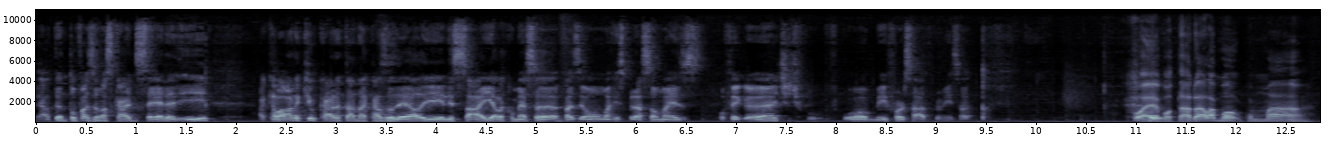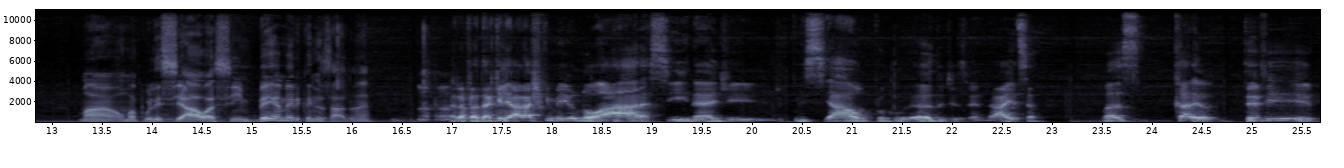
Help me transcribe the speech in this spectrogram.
Ela tentou fazer umas cards sérias ali. Aquela hora que o cara tá na casa dela e ele sai e ela começa a fazer uma respiração mais ofegante, tipo, ficou meio forçado pra mim, sabe? Pô, é, botaram ela como uma uma, uma policial, assim, bem americanizada, né? Uhum. Era pra dar aquele ar, acho que meio no ar, assim, né? De, de policial procurando desvendar, etc. Mas, cara, teve.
